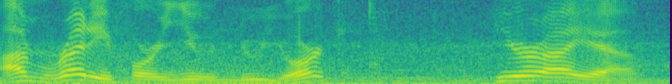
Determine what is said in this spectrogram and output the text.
I'm ready for you, New York. Here I am.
